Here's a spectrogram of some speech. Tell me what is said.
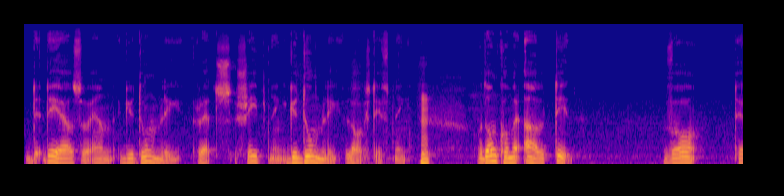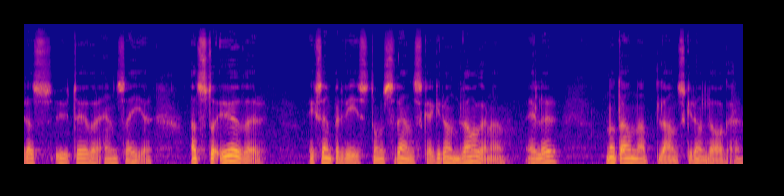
det är alltså en gudomlig rättsskipning. Gudomlig lagstiftning. Mm. Och de kommer alltid, vad deras utövare än säger, att stå över exempelvis de svenska grundlagarna. Eller något annat lands grundlagar.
